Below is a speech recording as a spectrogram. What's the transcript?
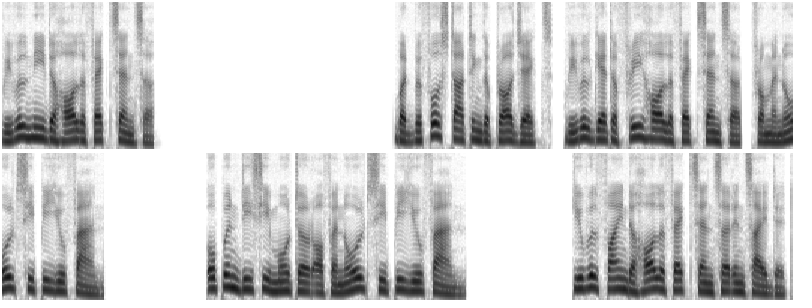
we will need a Hall effect sensor. But before starting the projects, we will get a free Hall effect sensor from an old CPU fan. Open DC motor of an old CPU fan. You will find a Hall effect sensor inside it.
